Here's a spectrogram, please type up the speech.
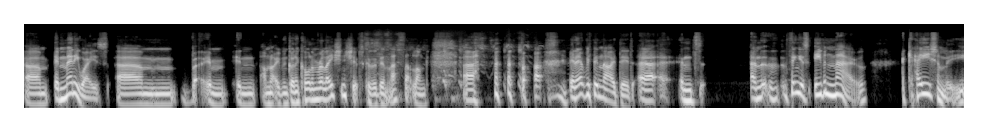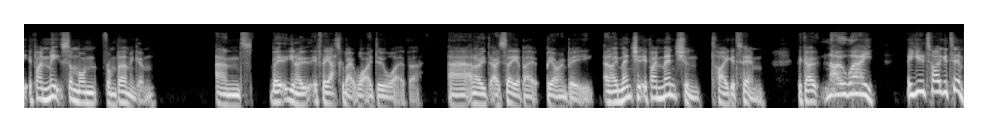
Um, in many ways, um, but in in I'm not even going to call them relationships because it didn't last that long. Uh, in everything that I did, uh, and and the thing is, even now, occasionally, if I meet someone from Birmingham, and they, you know, if they ask about what I do or whatever, uh, and I, I say about BRMB, and I mention if I mention Tiger Tim, they go, "No way." Are you Tiger Tim?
